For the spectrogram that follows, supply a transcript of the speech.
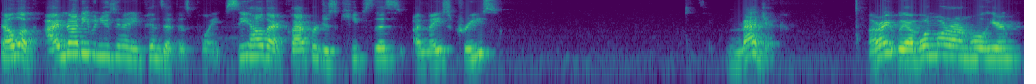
Now look, I'm not even using any pins at this point. See how that clapper just keeps this a nice crease? Magic. All right, we have one more armhole here.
